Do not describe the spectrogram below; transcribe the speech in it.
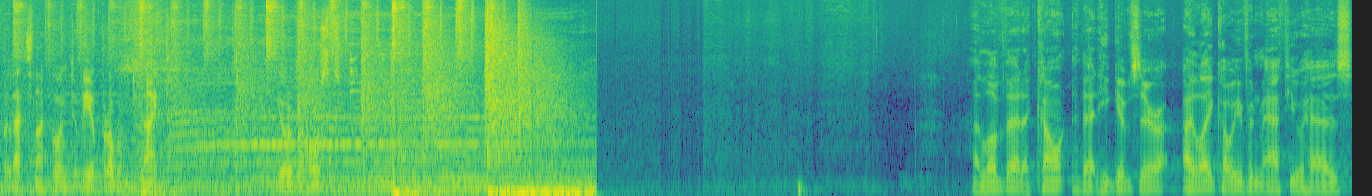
Well, that's not going to be a problem tonight. You're the host. I love that account that he gives there. I like how even Matthew has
